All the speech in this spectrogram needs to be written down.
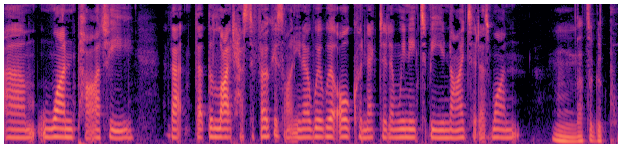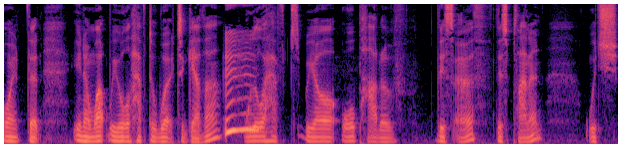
um, one party that that the light has to focus on. You know, we're we're all connected, and we need to be united as one. Mm, that's a good point. That you know what we all have to work together. We all have to, we are all part of this Earth, this planet, which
